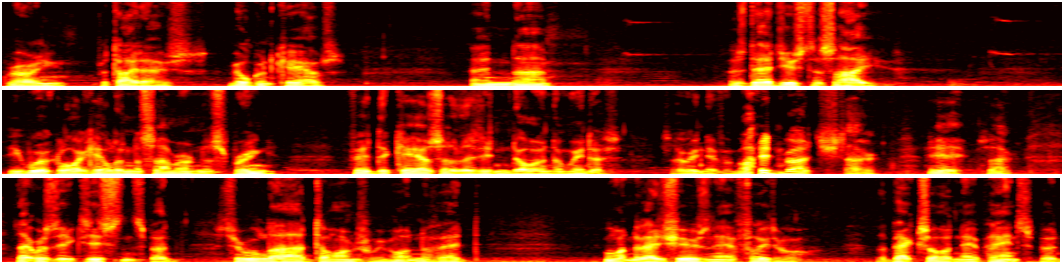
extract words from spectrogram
growing potatoes, milking cows, and uh, as Dad used to say, he worked like hell in the summer and the spring, fed the cows so they didn't die in the winter. So he never made much. So, yeah, so that was the existence. But through all the hard times, we mightn't have had, mightn't have had shoes in our feet or the backside in our pants, but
